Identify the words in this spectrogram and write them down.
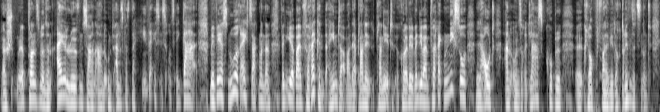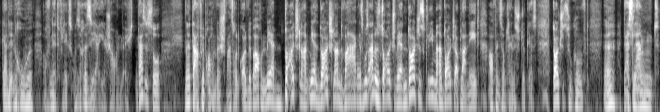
da äh, pflanzen wir unseren eigenen Löwenzahn an und alles, was dahinter ist, ist uns egal. Mir wäre es nur recht, sagt man dann, wenn ihr beim Verrecken dahinter, weil der Planet, Planet kollabiert, wenn ihr beim Verrecken nicht so laut an unsere Glaskuppel äh, klopft, weil wir doch drin sitzen und gerne in Ruhe auf Netflix unsere Serie schauen möchten. Das ist so, ne, dafür brauchen wir Schwarz-Rot-Gold. Wir brauchen mehr Deutschland, mehr Deutschlandwagen. Es muss alles deutsch werden. Deutsches Klima, deutscher Planet, auch wenn es so ein kleines Stück ist. Deutsche Zukunft, ne? das langt.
